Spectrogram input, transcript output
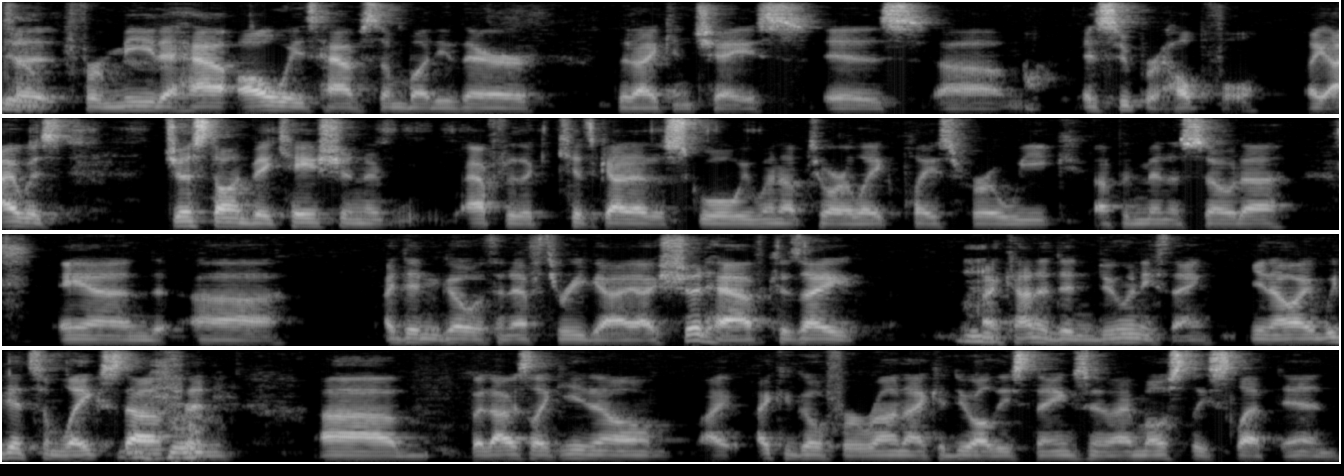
to, for me to have always have somebody there that I can chase is um, is super helpful. Like I was just on vacation after the kids got out of school. We went up to our lake place for a week up in Minnesota, and uh, I didn't go with an F three guy. I should have because I Mm. I kind of didn't do anything. You know, I, we did some lake stuff and. Uh, but I was like, you know, I, I could go for a run. I could do all these things. And I mostly slept in.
